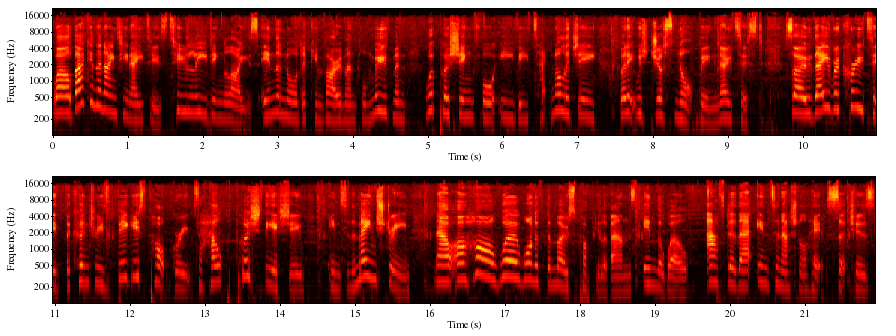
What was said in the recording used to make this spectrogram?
Well, back in the 1980s, two leading lights in the Nordic environmental movement were pushing for EV technology, but it was just not being noticed. So they recruited the country's biggest pop group to help push the issue into the mainstream. Now, a-ha were one of the most popular bands in the world after their international hits such as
